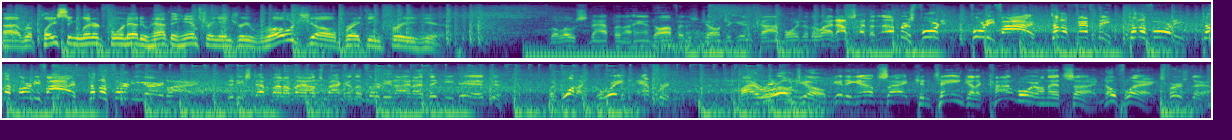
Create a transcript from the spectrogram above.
uh, replacing Leonard Fournette, who had the hamstring injury. Rojo breaking free here. The low snap and the handoff, and it's Jones again. Convoy to the right, outside the numbers 40, 45, to the 50, to the 40, to the 35, to the 30 yard line. Did he step out of bounds back at the 39? I think he did. But what a great effort by Rojo getting outside contained. Got a convoy on that side. No flags. First down.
